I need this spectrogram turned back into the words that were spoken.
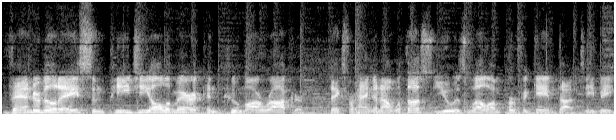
Vanderbilt ace and pg all-american kumar rocker. Thanks for hanging out with us. You as well on perfectgame.tv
